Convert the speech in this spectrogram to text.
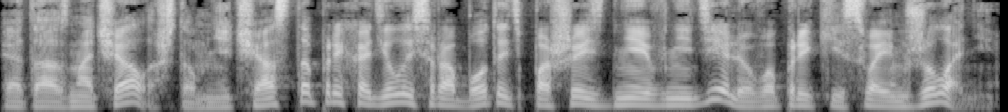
Это означало, что мне часто приходилось работать по 6 дней в неделю, вопреки своим желаниям.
